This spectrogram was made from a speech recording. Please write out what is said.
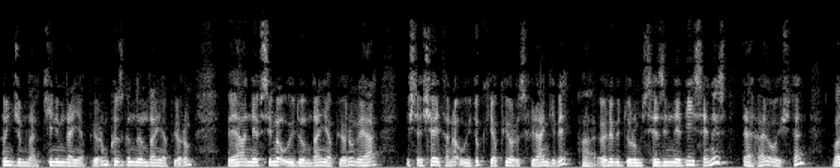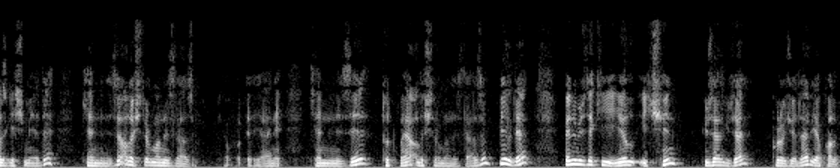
Hıncımdan, kinimden yapıyorum, kızgınlığımdan yapıyorum veya nefsime uyduğumdan yapıyorum veya işte şeytana uyduk yapıyoruz filan gibi. Ha öyle bir durum sezinlediyseniz derhal o işten vazgeçmeye de kendinizi alıştırmanız lazım. Yani kendinizi tutmaya alıştırmanız lazım. Bir de önümüzdeki yıl için güzel güzel projeler yapalım.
